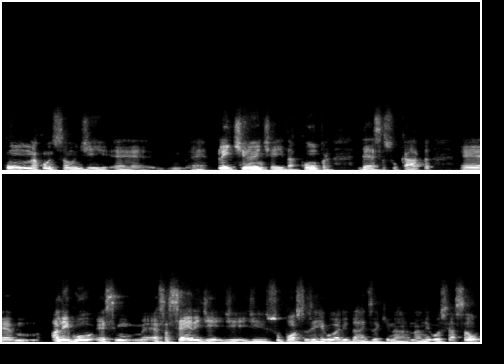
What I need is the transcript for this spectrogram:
com, na condição de é, é, pleiteante aí da compra dessa sucata, é, alegou esse, essa série de, de, de, supostas irregularidades aqui na, na negociação,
